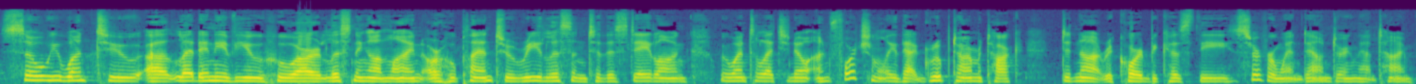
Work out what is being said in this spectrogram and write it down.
So, we want to uh, let any of you who are listening online or who plan to re listen to this day long, we want to let you know, unfortunately, that group Dharma talk did not record because the server went down during that time.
